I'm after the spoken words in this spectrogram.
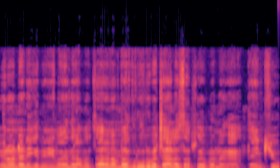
வேணும்னு நினைக்கிறீங்களா? இந்த நம்ம சேனல் நம்ம குரூப் சேனலை சப்ஸ்கிரைப் பண்ணுங்கள் தேங்க்யூ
